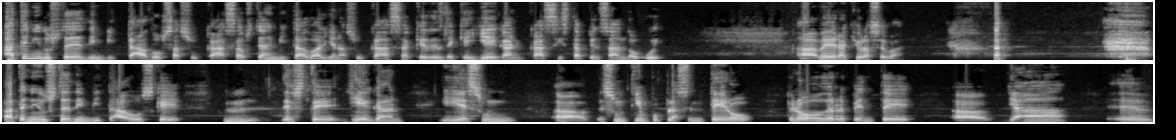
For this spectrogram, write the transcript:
¿Ha tenido usted invitados a su casa? ¿Usted ha invitado a alguien a su casa que desde que llegan casi está pensando, uy, a ver a qué hora se van? ¿Ha tenido usted invitados que mm, este, llegan y es un, ah, es un tiempo placentero, pero de repente ah, ya, eh,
